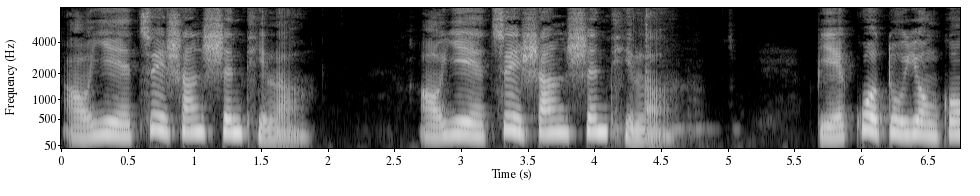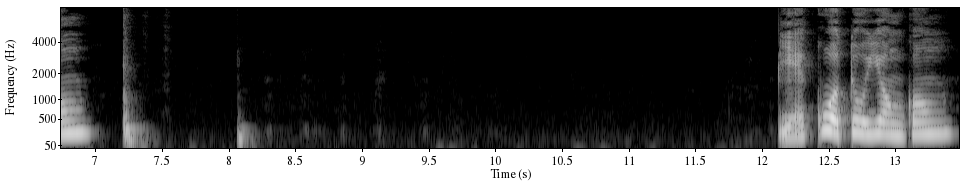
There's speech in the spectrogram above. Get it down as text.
熬夜最伤身体了。熬夜最伤身体了，别过度用功。别过度用功。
